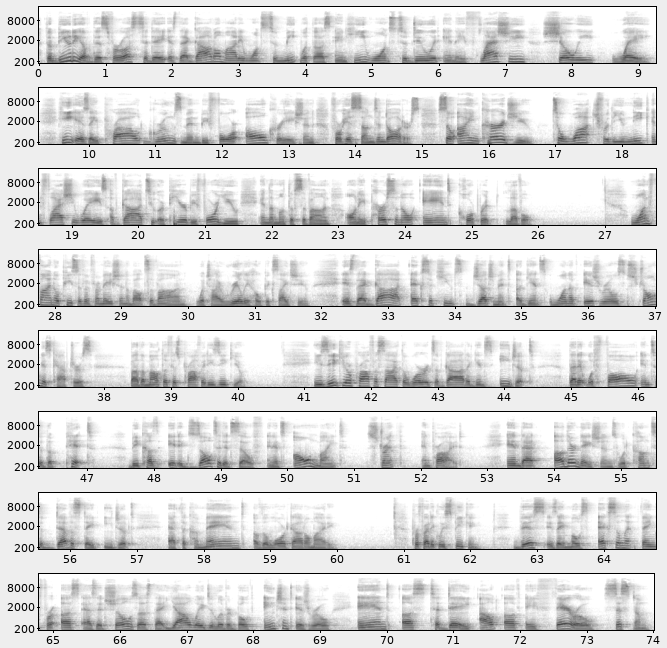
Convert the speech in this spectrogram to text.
The beauty of this for us today is that God Almighty wants to meet with us and He wants to do it in a flashy, showy way. He is a proud groomsman before all creation for His sons and daughters. So I encourage you to watch for the unique and flashy ways of God to appear before you in the month of Sivan on a personal and corporate level. One final piece of information about Sivan, which I really hope excites you, is that God executes judgment against one of Israel's strongest captors by the mouth of his prophet Ezekiel. Ezekiel prophesied the words of God against Egypt that it would fall into the pit because it exalted itself in its own might, strength, and pride, and that other nations would come to devastate Egypt at the command of the Lord God Almighty. Prophetically speaking, this is a most excellent thing for us as it shows us that Yahweh delivered both ancient Israel and us today out of a Pharaoh system.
